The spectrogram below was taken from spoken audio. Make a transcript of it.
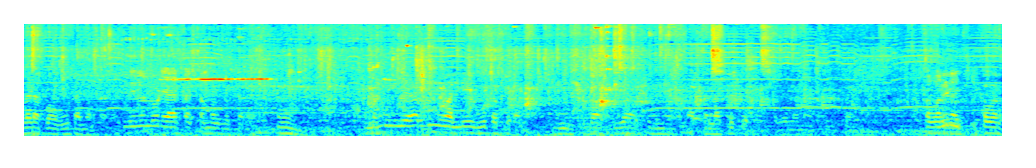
ಬೇಡಪ್ಪ ಊಟ ಮಾಡ್ತಾರೆ ನಿನ್ನ ನೋಡಿ ಯಾರು ಕಷ್ಟ ಮಾಡ್ಬೇಕಾರೆ ಹ್ಞೂ ನಮ್ಮನ್ನು ಯಾರಿಗೂ ಅಲ್ಲಿ ಊಟ ಕೊಡಲ್ಲ. ಒಂದು ಸುಧಾರಿಸಿದ ಹಾಕಲ್ಲ ಕವರ್ ಕವರ್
